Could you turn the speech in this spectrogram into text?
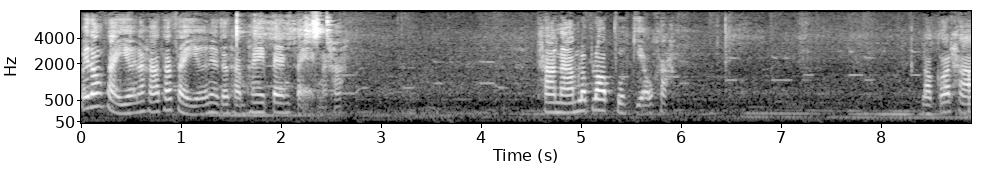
ไม่ต้องใส่เยอะนะคะ ถ้าใส่เยอะเนี่ยจะทำให้แป้งแตกนะคะ ทาน้ำรอบๆตัวเกี๊ยวค่ะ แล้วก็ทา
